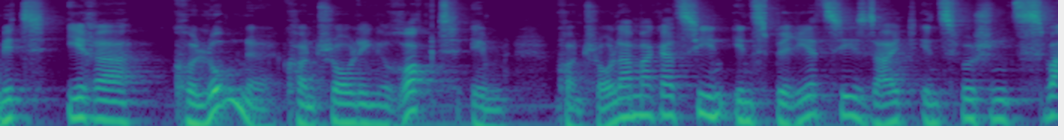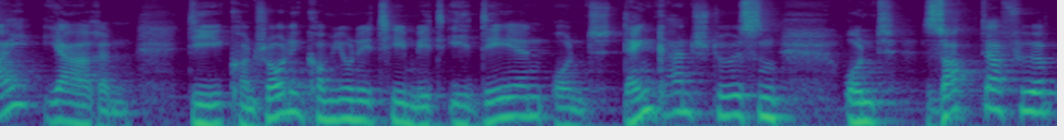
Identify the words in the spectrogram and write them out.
Mit ihrer Kolumne Controlling rockt im Controller Magazin inspiriert sie seit inzwischen zwei Jahren die Controlling Community mit Ideen und Denkanstößen und sorgt dafür,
